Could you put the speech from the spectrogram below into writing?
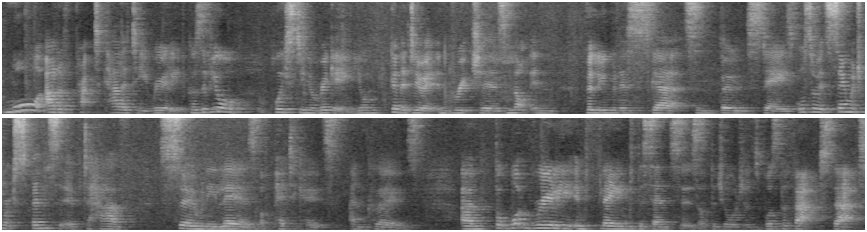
more out of practicality, really, because if you're hoisting a rigging, you're going to do it in breeches, not in voluminous skirts and bone stays. Also, it's so much more expensive to have so many layers of petticoats and clothes. Um, but what really inflamed the senses of the Georgians was the fact that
